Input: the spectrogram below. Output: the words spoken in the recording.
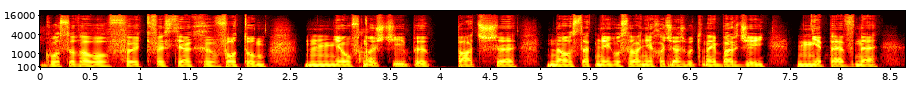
głosowało w kwestiach wotum nieufności. Patrzę na ostatnie głosowanie, chociażby to najbardziej niepewne E,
